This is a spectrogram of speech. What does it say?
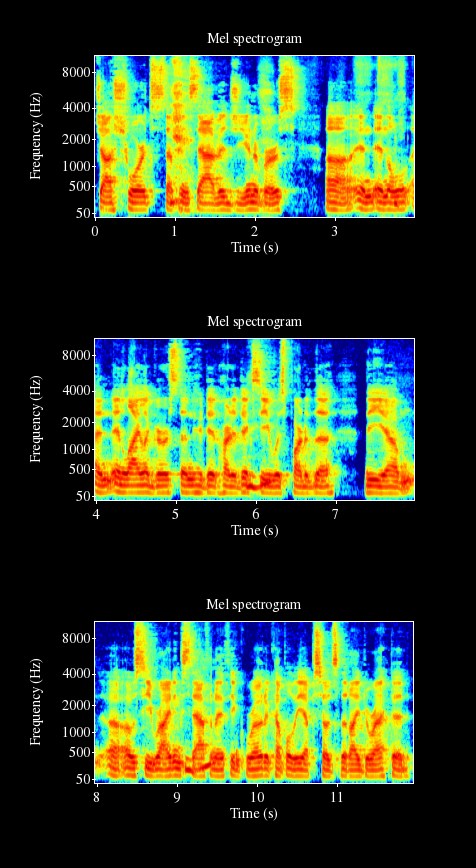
Josh Schwartz, Stephanie Savage universe uh, and, and, and, and Leila Gerstein, who did Hart of Dixie, mm-hmm. was part of the the um, uh, OC writing staff, mm-hmm. and I think wrote a couple of the episodes that I directed.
